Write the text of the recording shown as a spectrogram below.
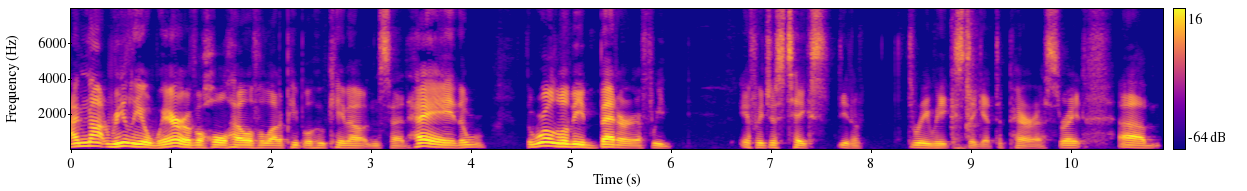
I'm not really aware of a whole hell of a lot of people who came out and said, "Hey, the the world will be better if we if it just takes you know three weeks to get to Paris, right?" Um,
